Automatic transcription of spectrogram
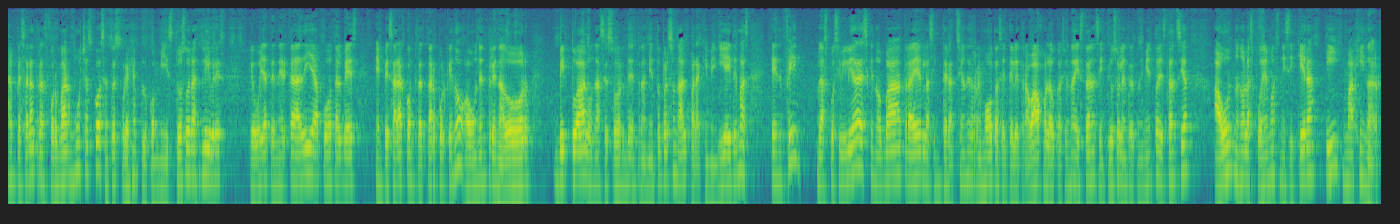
a empezar a transformar muchas cosas. Entonces, por ejemplo, con mis dos horas libres que voy a tener cada día, puedo tal vez empezar a contratar, ¿por qué no?, a un entrenador virtual, un asesor de entrenamiento personal para que me guíe y demás. En fin, las posibilidades que nos va a traer las interacciones remotas, el teletrabajo, la educación a distancia, incluso el entretenimiento a distancia, aún no nos las podemos ni siquiera imaginar.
